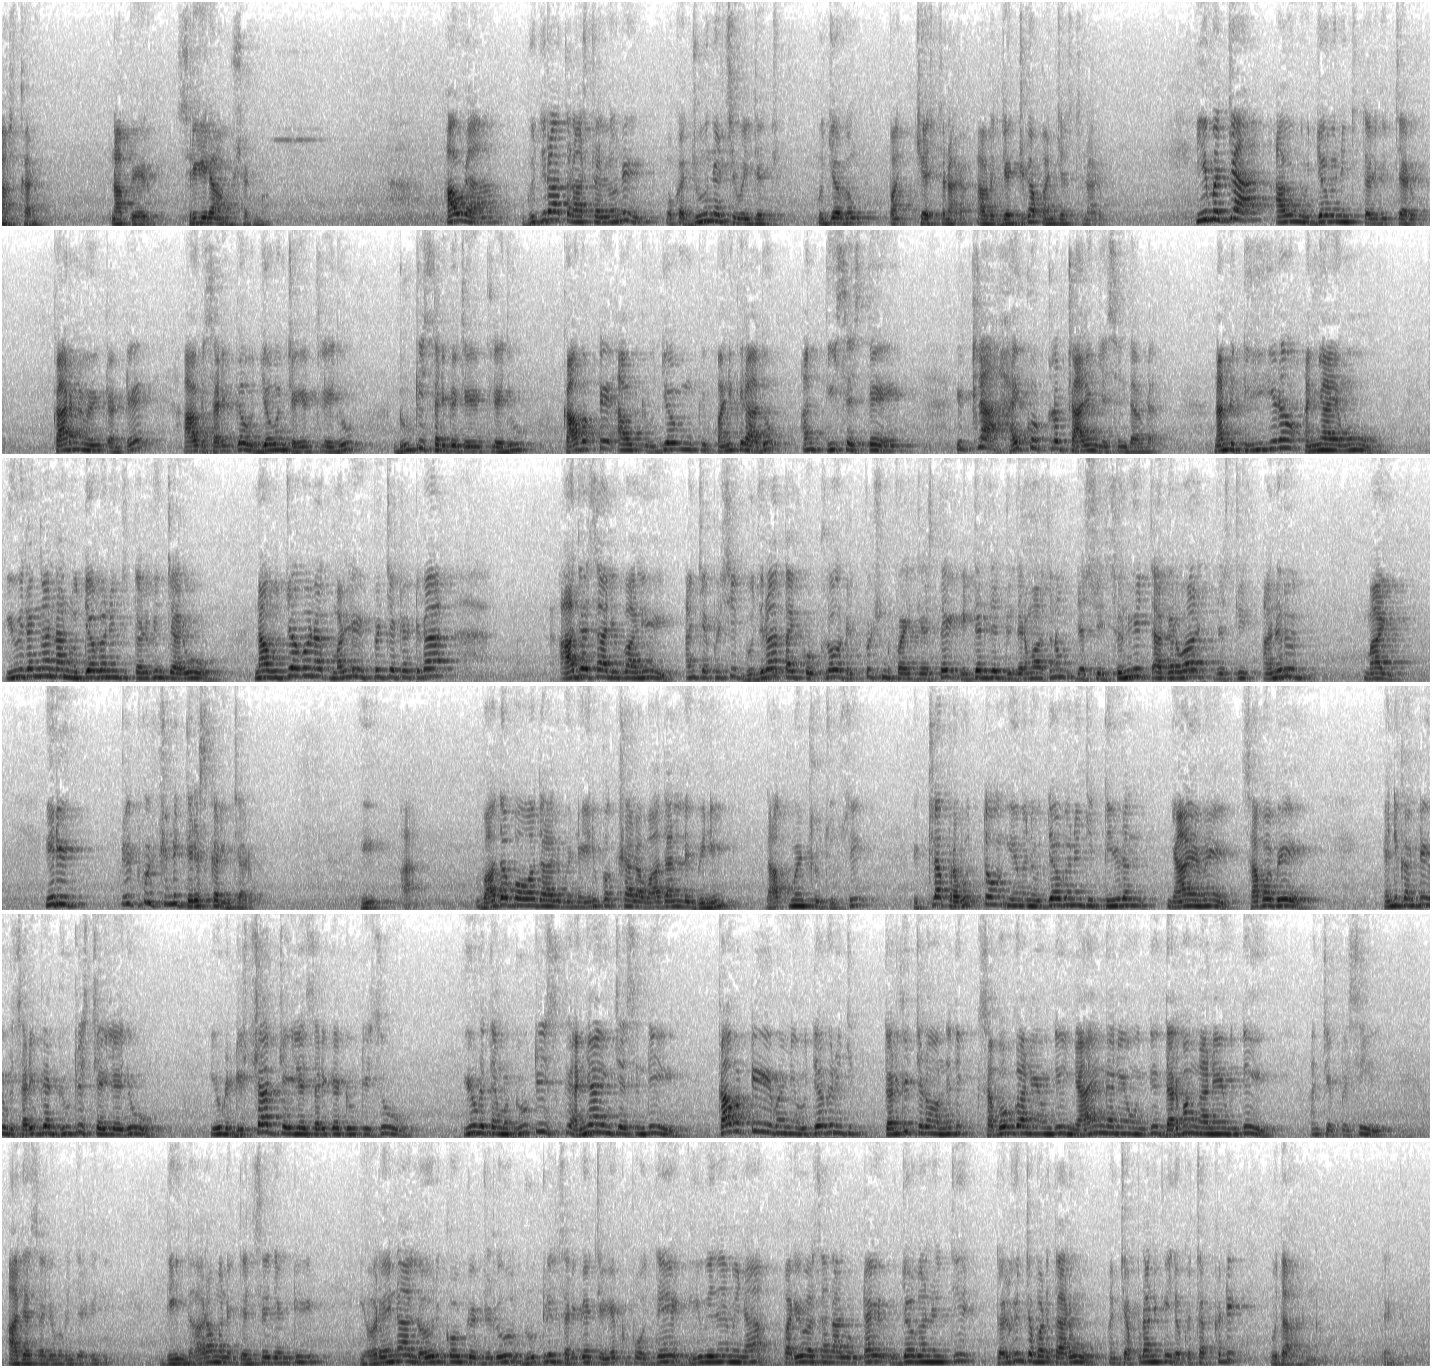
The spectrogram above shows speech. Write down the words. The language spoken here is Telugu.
నమస్కారం. నా పేరు శ్రీరామ్ శర్మ. ఆవిడ గుజరాత్ రాష్ట్రంలోని ఒక జూనియర్ సివిల్ జడ్జి ఉద్యోగం పని చేస్తున్నారు. ఆవిడ జడ్జిగా పనిచేస్తున్నారు. ఈ మధ్య ఆవిడని ఉద్యోగం నుంచి తొలగించారు. కారణం ఏంటంటే ఆవిడ సరిగ్గా ఉద్యోగం చేయట్లేదు డ్యూటీ సరిగ్గా చేయట్లేదు కాబట్టి ఆవిడకి ఉద్యోగంకి పనికిరాదు అని తీసేస్తే ఇట్లా హైకోర్టులో ఛాలెంజ్ చేసింది ఆవిడ. నన్ను తీయడం అన్యాయము. ఈ విధంగా నన్ను ఉద్యోగం నుంచి తొలగించారు. నా ఉద్యోగం నాకు మళ్ళీ ఇప్పించేటట్టుగా ఆదేశాలు ఇవ్వాలి అని చెప్పేసి గుజరాత్ హైకోర్టులో రిపిటిషన్ ఫైల్ చేస్తే ఇద్దరు జడ్జి ధర్మాసనం జస్టిస్ సునీత్ అగర్వాల్ జస్టిస్ అనిరుద్ మాయ్ ఈ రిపిటిషన్ని తిరస్కరించారు. ఈ వాదోపవాదాలు విని ఇరుపక్షాల వాదనలు విని డాక్యుమెంట్లు చూసి ఇట్లా ప్రభుత్వం ఈమెను ఉద్యోగం నుంచి తీయడం న్యాయమే సబబే ఎందుకంటే ఈవిడ సరిగ్గా డ్యూటీస్ చేయలేదు ఈవిడ డిశ్చార్జ్ చేయలేదు సరిగ్గా డ్యూటీసు. ఈవిడ తమ డ్యూటీస్కి అన్యాయం చేసింది. కాబట్టి ఈమెని ఉద్యోగం నుంచి తొలగించడం అనేది సబబుగానే ఉంది న్యాయంగానే ఉంది ధర్మంగానే ఉంది అని చెప్పేసి ఆదేశాలు ఇవ్వడం జరిగింది. దీని ద్వారా మనకు తెలిసేది ఏంటి? ఎవరైనా లోయర్ కోర్టు జడ్జిలు డ్యూటీలు సరిగ్గా చేయకపోతే ఈ విధమైన పర్యవసనాలు ఉంటాయి ఉద్యోగం నుంచి తొలగించబడతారు అని చెప్పడానికి ఇది ఒక చక్కటి ఉదాహరణ. Thank you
